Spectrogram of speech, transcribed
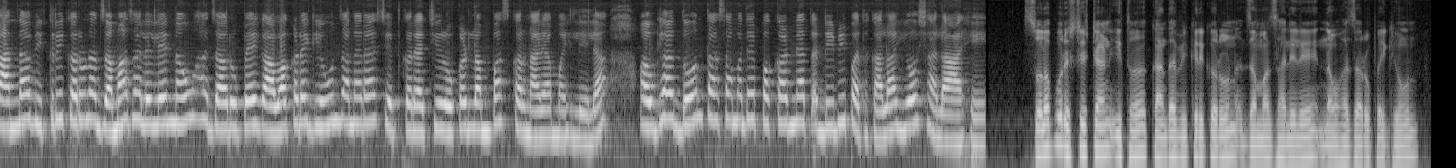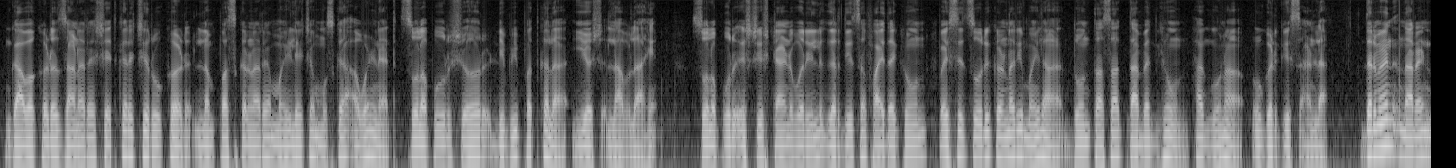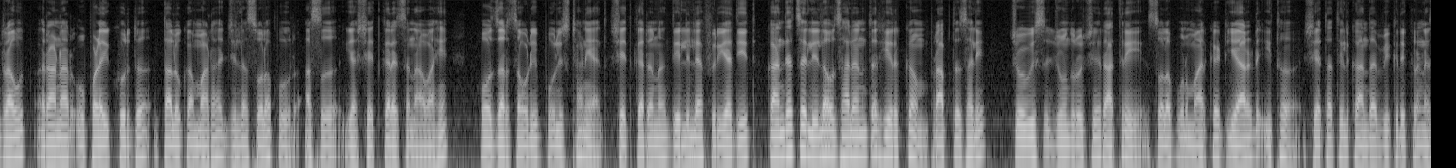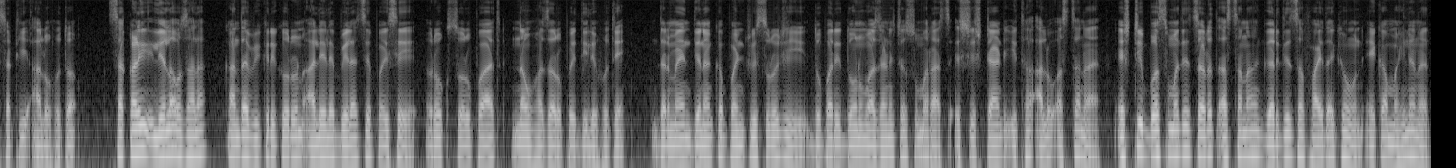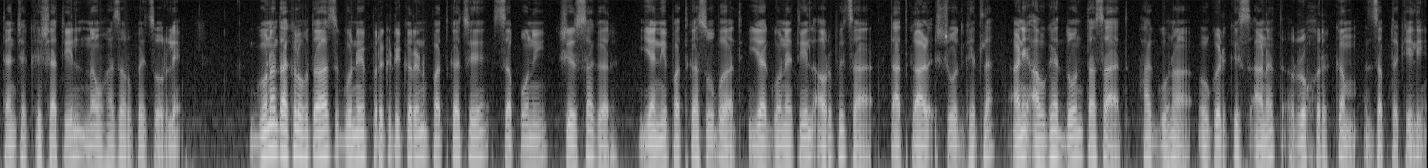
कांदा विक्री करून जमा झालेले नऊ हजार रुपये गावाकडे घेऊन जाणाऱ्या शेतकऱ्याची रोकड लंपास करणाऱ्या महिलेला अवघ्या दोन तासामध्ये पकडण्यात डीबी पथकाला यश आलं आहे. सोलापूर एसटी स्टँड इथं कांदा विक्री करून जमा झालेले नऊ हजार रुपये घेऊन गावाकडे जाणाऱ्या शेतकऱ्याची रोकड लंपास करणाऱ्या महिलेच्या मुसक्या आवळण्यात सोलापूर शहर डीबी पथकाला यश लाभलं आहे. सोलापूर एसटी स्टँडवरील गर्दीचा फायदा घेऊन पैसे चोरी करणारी महिला दोन तासात ताब्यात घेऊन हा गुन्हा उघडकीस आणला. दरम्यान नारायण राऊत राहणार उपळई खुर्द तालुका माढा जिल्हा सोलापूर असं या शेतकऱ्याचं नाव आहे. ओझर चौडी पोलीस ठाण्यात शेतकऱ्यानं दिलेल्या फिर्यादीत कांद्याचा लिलाव झाल्यानंतर ही रक्कम प्राप्त झाली. चोवीस जून रोजी रात्री सोलापूर मार्केट यार्ड इथं शेतातील कांदा विक्री करण्यासाठी आलो होतं. सकाळी लिलाव झाला. कांदा विक्री करून आलेल्या बिलाचे पैसे रोख स्वरूपात नऊ हजार रुपये दिले होते. दरम्यान दिनांक पंचवीस रोजी दुपारी दोन वाजण्याच्या सुमारास एस टी स्टँड इथं आलो असताना एस टी बसमध्ये चढत असताना गर्दीचा फायदा घेऊन एका महिलेनं त्यांच्या खिशातील नऊ हजार रुपये चोरले. गुन्हा दाखल होताच गुन्हे प्रकटीकरण पथकाचे सपोनी क्षीरसागर यांनी पथकासोबत या गुन्ह्यातील आरोपीचा तात्काळ शोध घेतला आणि अवघ्या दोन तासात हा गुन्हा उघडकीस आणत रोख रक्कम जप्त केली.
